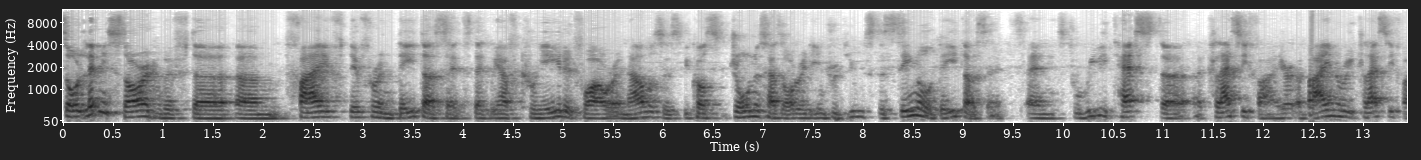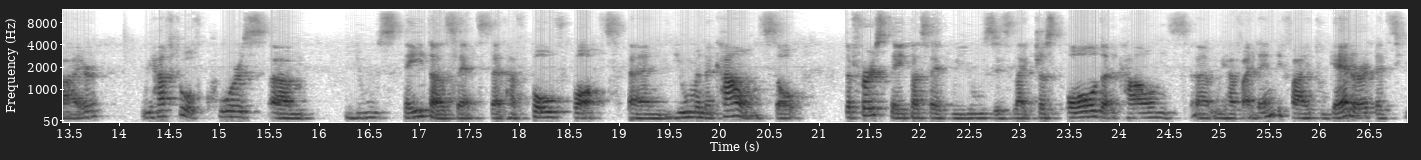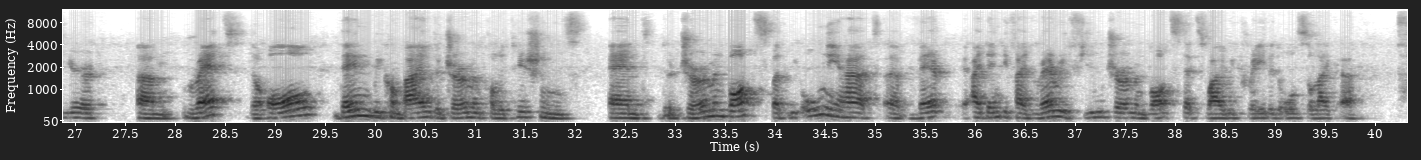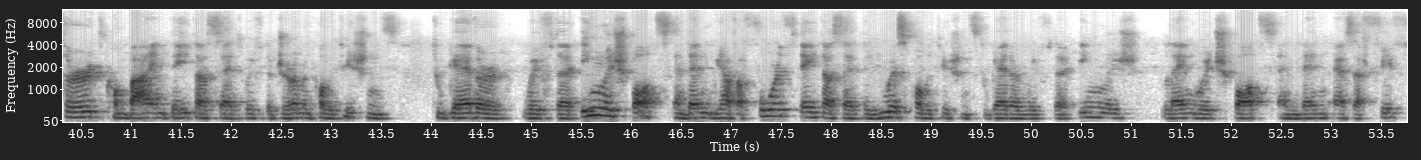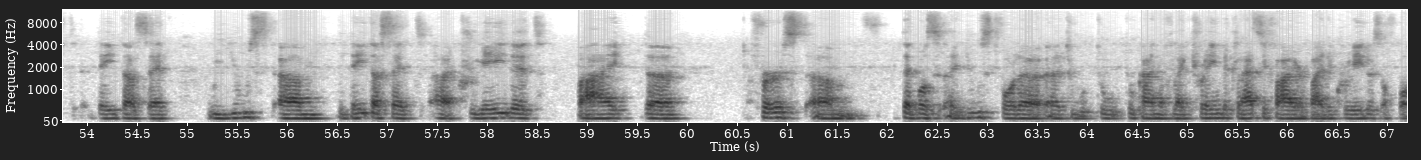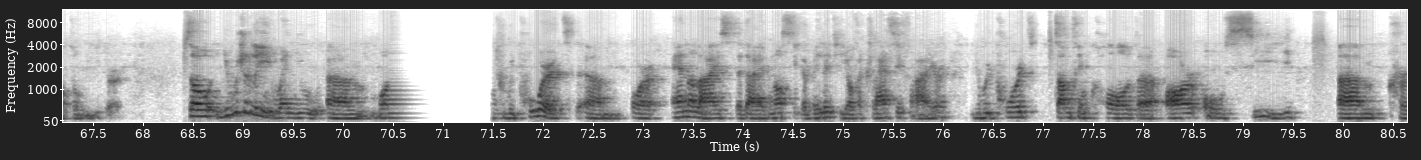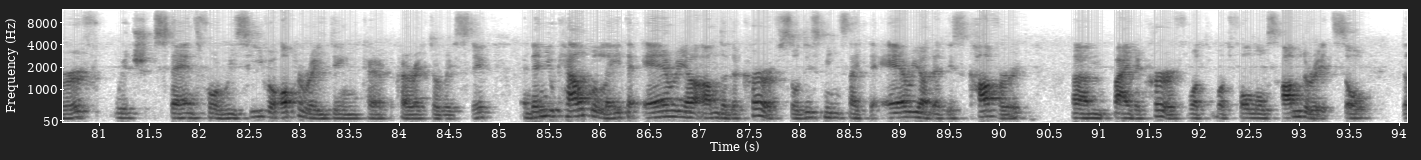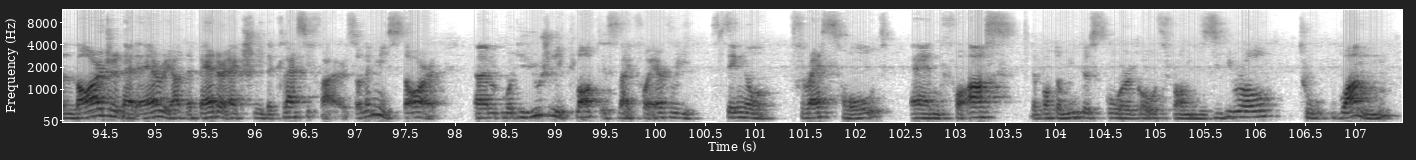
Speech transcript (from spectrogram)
So let me start with the um, five different data sets that we have created for our analysis because Jonas has already introduced the single data sets and to really test a, a classifier, a binary classifier, we have to, of course, um, use data sets that have both bots and human accounts. So the first data set we use is like just all the accounts uh, we have identified together. That's here um, red, the all. Then we combine the German politicians and the German bots, but we only had uh, very, identified very few German bots. That's why we created also like a third combined data set with the German politicians together with the English bots. And then we have a fourth data set, the US politicians together with the English language bots. And then as a fifth data set, we used um, the data set uh, created by the first um, that was uh, used for the uh, to, to, to kind of like train the classifier by the creators of Botometer. So usually when you um, want to report um, or analyze the diagnostic ability of a classifier, you report something called a ROC um, curve, which stands for receiver operating char characteristic. And then you calculate the area under the curve. So this means like the area that is covered um, by the curve, what, what follows under it. So the larger that area, the better actually the classifier. So let me start. Um, what you usually plot is like for every single threshold. And for us, the Botometer score goes from zero to one.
